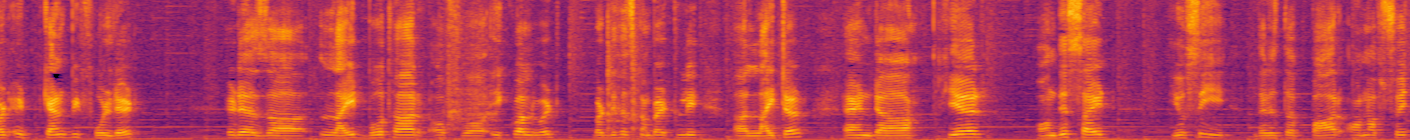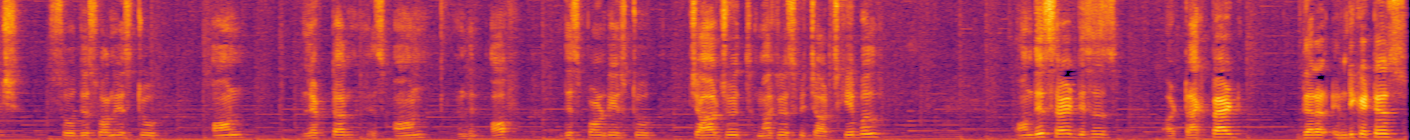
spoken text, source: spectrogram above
but it can be folded. It is uh, light both are of uh, equal width but this is comparatively uh, lighter. And uh, here on this side you see there is the power on off switch. So this one is to on left turn is on and then off. This point is to charge with micro USB charge cable on this side this is a trackpad. There are indicators.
